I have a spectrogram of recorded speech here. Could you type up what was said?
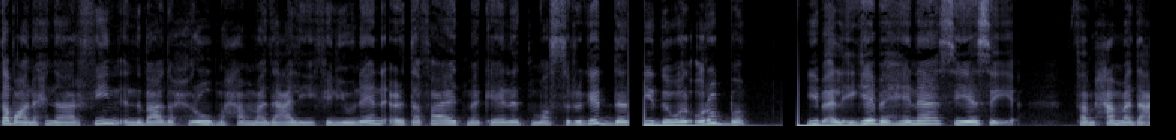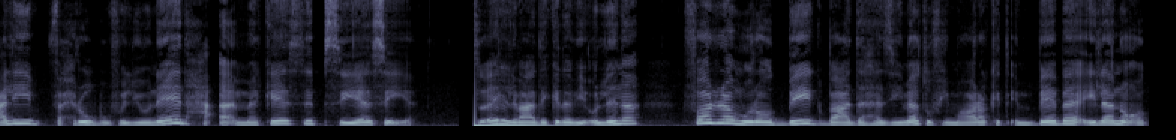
طبعا إحنا عارفين إن بعد حروب محمد علي في اليونان ارتفعت مكانة مصر جدا في دول أوروبا. يبقى الإجابة هنا سياسية. فمحمد علي في حروبه في اليونان حقق مكاسب سياسية. السؤال اللي بعد كده بيقول لنا فر مراد بيك بعد هزيمته في معركة إمبابة إلى نقط.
